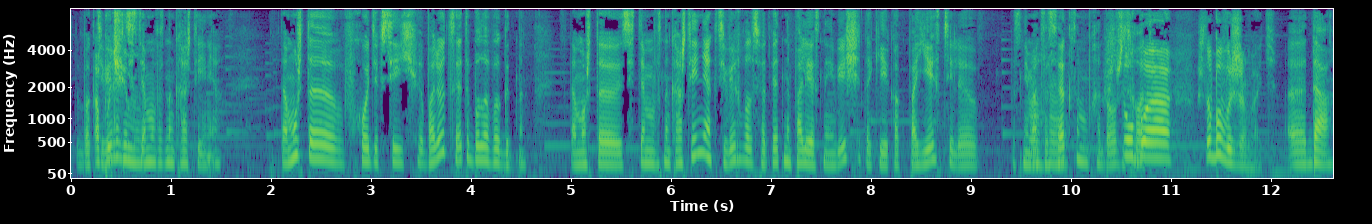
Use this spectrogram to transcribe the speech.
чтобы А активировать почему? систему вознаграждения. Потому что в ходе всей эволюции это было выгодно. Потому что система вознаграждения активировалась в ответ на полезные вещи, такие как поесть или позаниматься Ага. сексом, продолжить род. чтобы, чтобы выживать. Э, да.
